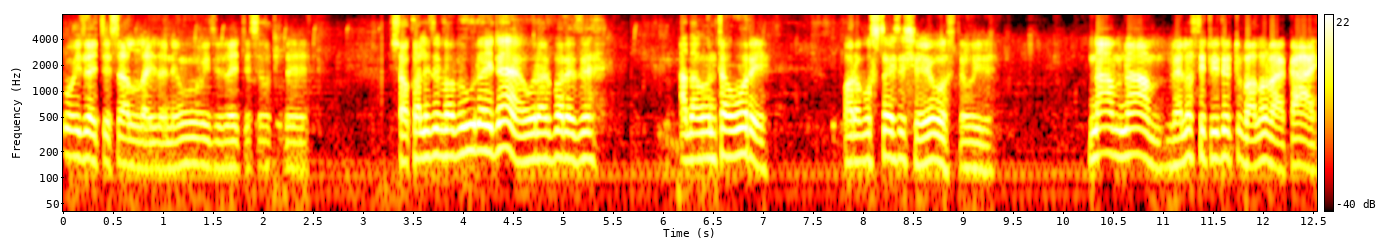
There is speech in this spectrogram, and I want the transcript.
কই যাইতেছে আল্লাহ জানে, ওই যে যাইতেছে উঠতে। সকালে যেভাবে উড়াই না, উড়ার পরে যে আধা ঘণ্টা ওরে ওর অবস্থা হয়েছে সেই অবস্থা, ওই যে। নাম নাম ভ্যালোসিটিটা একটু ভালো রাখ, আয়।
